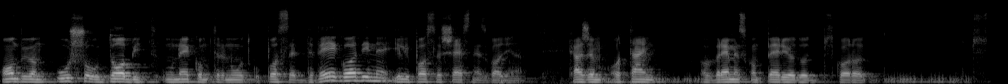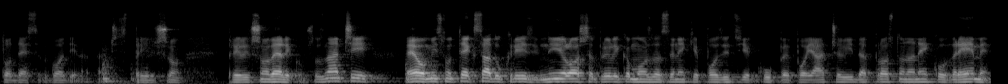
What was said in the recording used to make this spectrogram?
on bi vam ušao u dobit u nekom trenutku, posle dve godine ili posle 16 godina. Kažem o time, vremenskom periodu od skoro 110 godina, znači prilično, prilično velikom. Što znači, evo, mi smo tek sad u krizi, nije loša prilika možda da se neke pozicije kupe, pojačaju i da prosto na neko vreme,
